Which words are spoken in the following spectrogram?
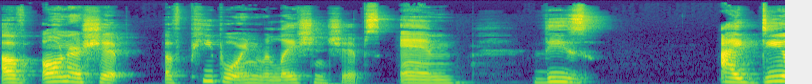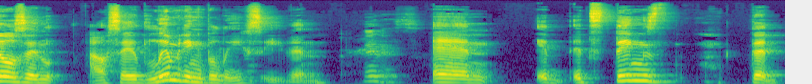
of ownership of people in relationships and these ideals and I'll say limiting beliefs even. It is. And it, it's things that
